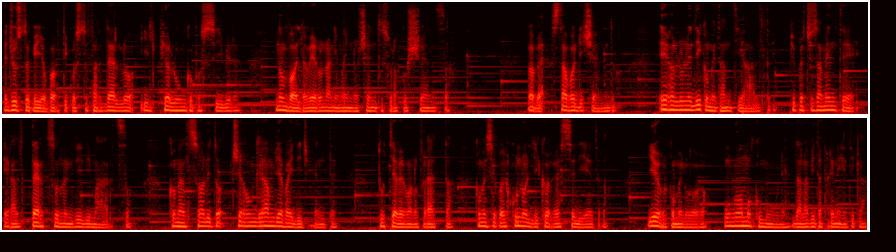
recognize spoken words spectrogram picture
È giusto che io porti questo fardello il più a lungo possibile. Non voglio avere un'anima innocente sulla coscienza. Vabbè, stavo dicendo. Era lunedì come tanti altri, più precisamente era il terzo lunedì di marzo. Come al solito c'era un gran via vai di gente. Tutti avevano fretta, come se qualcuno gli corresse dietro. Io ero come loro, un uomo comune, dalla vita frenetica.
